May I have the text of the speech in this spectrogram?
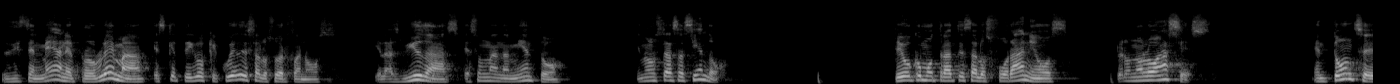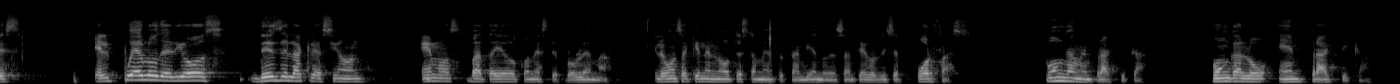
les dicen, vean, el problema es que te digo que cuides a los huérfanos y a las viudas, es un mandamiento y no lo estás haciendo. Digo cómo trates a los foráneos, pero no lo haces. Entonces, el pueblo de Dios, desde la creación, hemos batallado con este problema. Y lo vemos aquí en el Nuevo Testamento también, donde Santiago dice, porfas, póngalo en práctica, póngalo en práctica.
